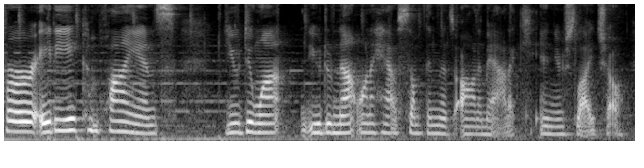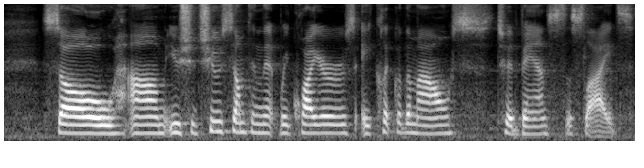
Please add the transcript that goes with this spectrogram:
For ADA compliance, you do, want, you do not want to have something that's automatic in your slideshow. So um, you should choose something that requires a click of the mouse to advance the slides.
